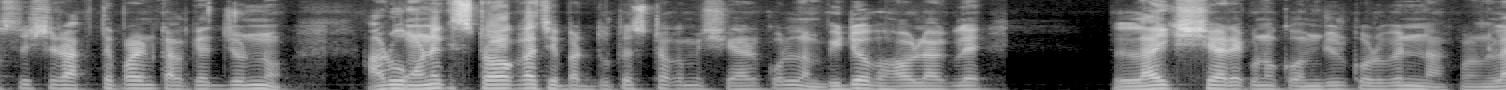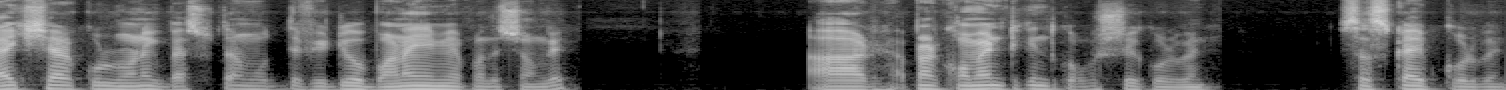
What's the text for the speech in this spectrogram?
আসলে সে রাখতে পারেন কালকের জন্য। আরও অনেক স্টক আছে বাট দুটো স্টক আমি শেয়ার করলাম। ভিডিও ভালো লাগলে লাইক শেয়ারে কোনো কমজোর করবেন না। কারণ লাইক শেয়ার করুন অনেক ব্যস্ততার মধ্যে ভিডিও বানাই আমি আপনাদের সঙ্গে। আর আপনার কমেন্ট কিন্তু অবশ্যই করবেন। সাবস্ক্রাইব করবেন।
